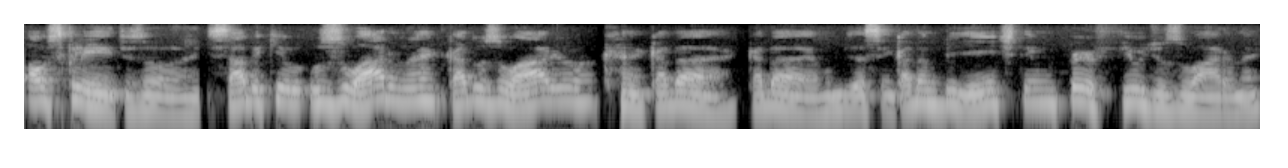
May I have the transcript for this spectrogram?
aos clientes, a gente sabe que o usuário, né? Cada usuário, cada, cada, vamos dizer assim, cada ambiente tem um perfil de usuário, né?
